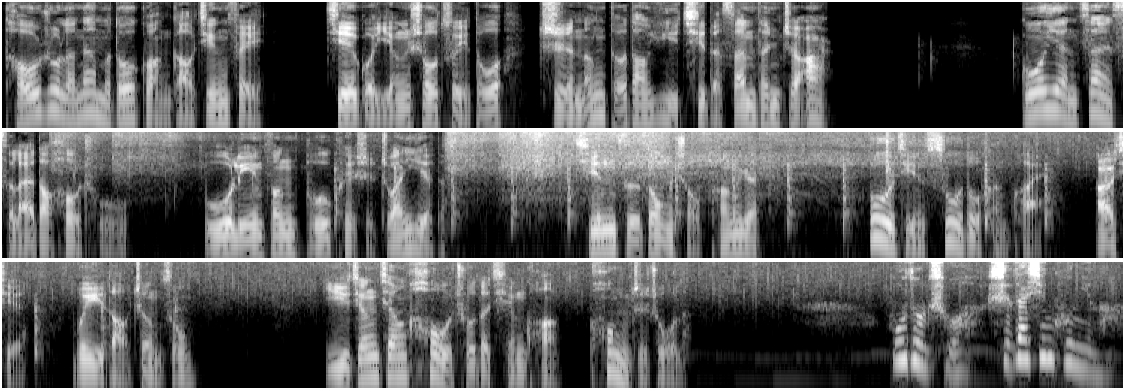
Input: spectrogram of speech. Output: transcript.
投入了那么多广告经费，结果营收最多只能得到预期的三分之二。郭燕再次来到后厨，吴林峰不愧是专业的，亲自动手烹饪，不仅速度很快，而且。味道正宗，已经将后厨的情况控制住了。吴总厨，实在辛苦你了。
